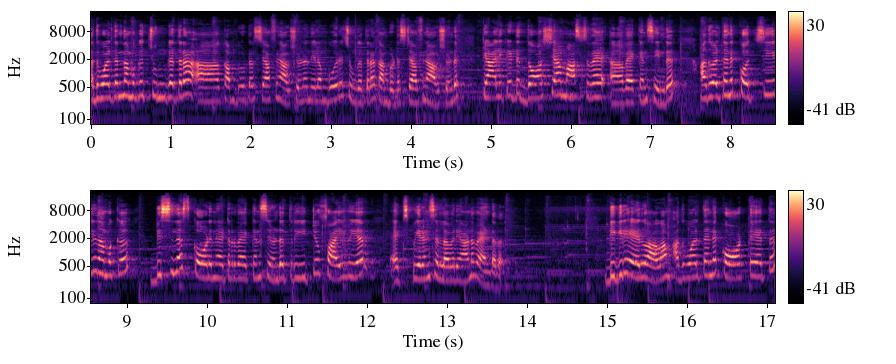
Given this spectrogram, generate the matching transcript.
അതുപോലെ തന്നെ നമുക്ക് ചുങ്കത്ര കമ്പ്യൂട്ടർ സ്റ്റാഫിന് ആവശ്യമുണ്ട്. നിലമ്പൂർ ചുങ്കത്ര കമ്പ്യൂട്ടർ സ്റ്റാഫിന് ആവശ്യമുണ്ട്. കാലിക്കറ്റ് ദോശ മാസ്റ്ററെ വേക്കൻസി ഉണ്ട്. അതുപോലെ തന്നെ കൊച്ചിയിൽ നമുക്ക് ബിസിനസ് കോർഡിനേറ്റർ വേക്കൻസി ഉണ്ട്. Three to five year experience ഉള്ളവരെയാണ് വേണ്ടത്. ഡിഗ്രി ഏതും ആവാം. അതുപോലെ തന്നെ കോട്ടയത്ത്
